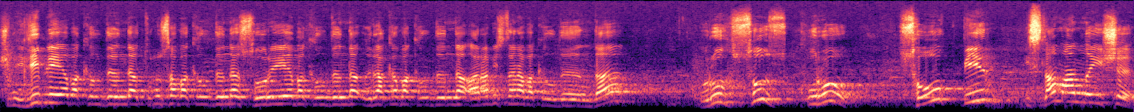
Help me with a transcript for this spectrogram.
Şimdi Libya'ya bakıldığında, Tunus'a bakıldığında, Suriye'ye bakıldığında, Irak'a bakıldığında, Arabistan'a bakıldığında ruhsuz, kuru, soğuk bir İslam anlayışı,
